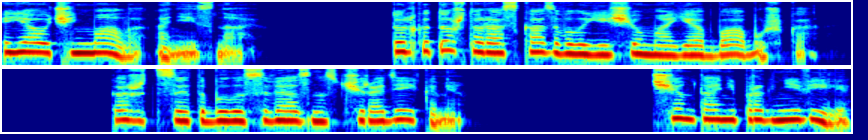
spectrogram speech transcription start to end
Я очень мало о ней знаю. Только то, что рассказывала еще моя бабушка. Кажется, это было связано с чародейками. Чем-то они прогневили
